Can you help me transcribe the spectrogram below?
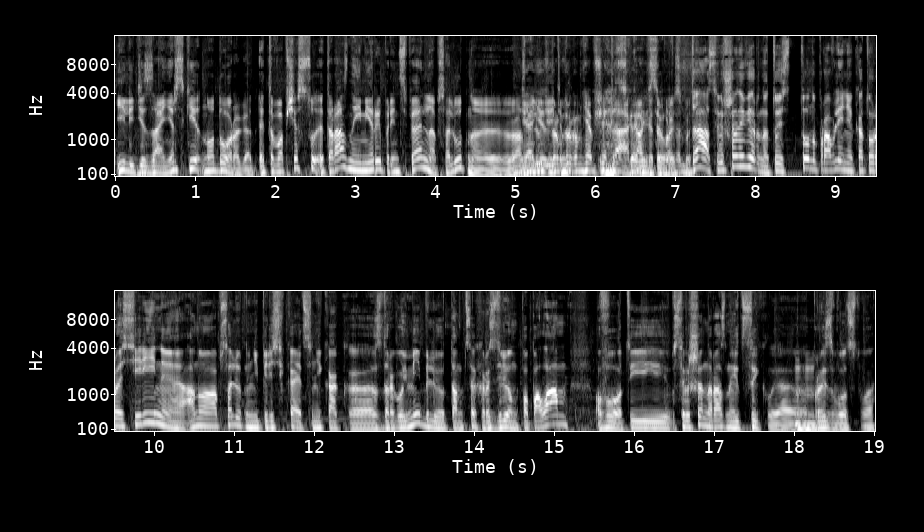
или дизайнерски, но дорого. Это вообще это разные миры принципиально, абсолютно. Разные они люди друг с этим- другом не общаются, Да, как это происходит? Да, совершенно верно. То есть то направление, которое серийное, оно абсолютно не пересекается никак э, с дорогой мебелью. Там цех разделен пополам, вот, и совершенно разные циклы Мгм. производства.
